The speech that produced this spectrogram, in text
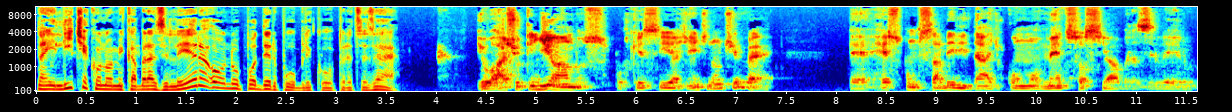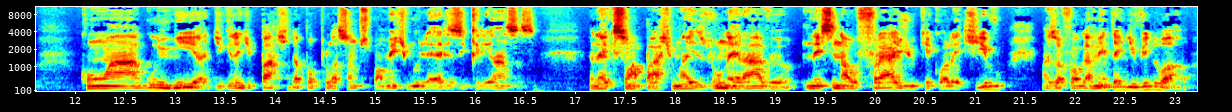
na elite econômica brasileira ou no poder público, Preto Zezé? Eu acho que de ambos, porque se a gente não tiver é, responsabilidade com o momento social brasileiro, com a agonia de grande parte da população, principalmente mulheres e crianças, né, que são a parte mais vulnerável nesse naufrágio que é coletivo, mas o afogamento é individual.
